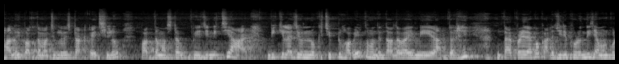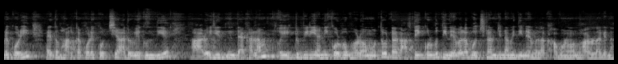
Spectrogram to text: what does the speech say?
ভালোই পাবদা মাছগুলো বেশ টাটকাই ছিল। পাবদা মাছটা ভেজে নিচ্ছি। আর বিকেল আজ অন্য কিছু একটু হবে। তোমাদের দাদাভাই মেয়ের আবদারে তারপরে দেখো কালো জিরে ফোড়ন দিয়ে যেমন করে করি, একদম হালকা করে করছি আরও বেগুন দিয়ে। আর ওই যে দেখালাম, ওই একটু বিরিয়ানি করব ঘরোয়া মতো। ওটা রাতেই করব। দিনের বেলা বলছিলাম যে আমি দিনের বেলা খাব না, আমার ভালো লাগে না।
